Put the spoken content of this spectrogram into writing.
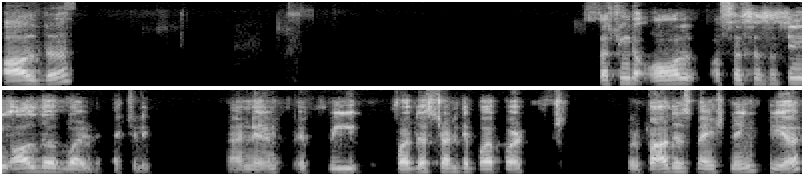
all the sustaining the all sustaining all the world actually. And if, if we further study the purport, Prabhupada is mentioning here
